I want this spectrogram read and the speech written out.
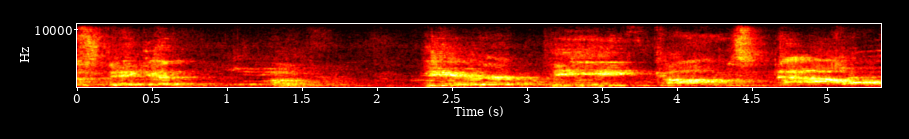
not mistaken, here he comes now.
